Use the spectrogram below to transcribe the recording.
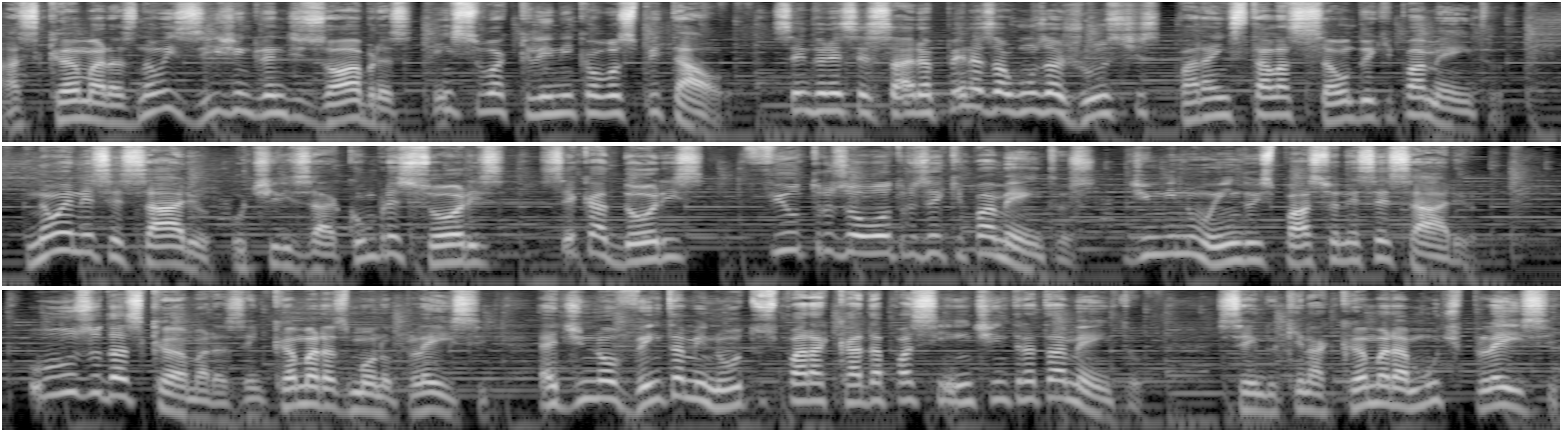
As câmaras não exigem grandes obras em sua clínica ou hospital, sendo necessário apenas alguns ajustes para a instalação do equipamento. Não é necessário utilizar compressores, secadores, filtros ou outros equipamentos, diminuindo o espaço necessário. O uso das câmaras em câmaras monoplace é de 90 minutos para cada paciente em tratamento, sendo que na câmara multiplace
